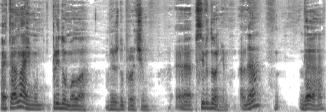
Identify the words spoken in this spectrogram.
это она ему придумала, между прочим, э, псевдоним, да? Да.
